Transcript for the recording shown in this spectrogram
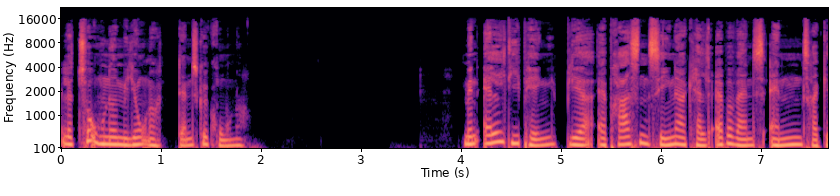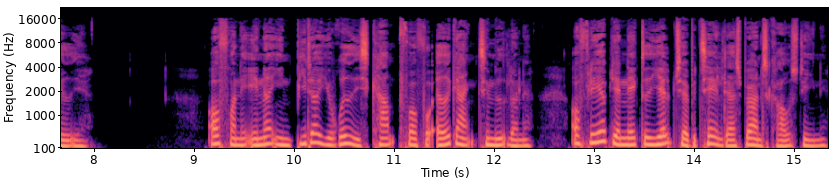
eller 200 millioner danske kroner. Men alle de penge bliver af pressen senere kaldt Abervans anden tragedie. Offrene ender i en bitter juridisk kamp for at få adgang til midlerne, og flere bliver nægtet hjælp til at betale deres børns gravstene.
